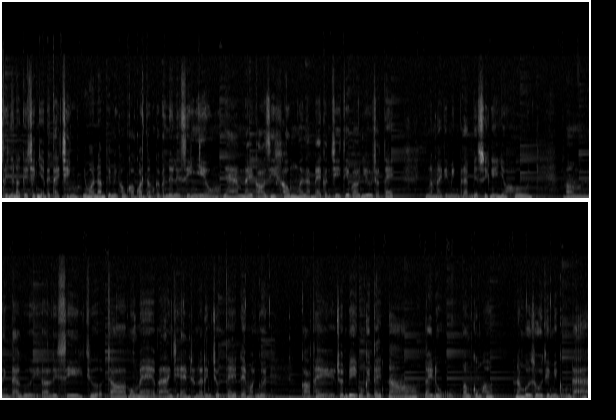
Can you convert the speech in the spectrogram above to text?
Thứ nhất là cái trách nhiệm về tài chính. Nhưng mỗi năm thì mình không có quan tâm cái vấn đề là gì nhiều. Nhà hôm nay có gì không? Hay là mẹ cần chi tiêu bao nhiêu cho tết? Năm nay thì mình đã biết suy nghĩ nhiều hơn. Um, mình đã gửi uh, lì xì chữa cho bố mẹ và anh chị em trong gia đình trước tết để mọi người có thể chuẩn bị một cái tết nó đầy đủ ấm cúng hơn. Năm vừa rồi thì mình cũng đã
